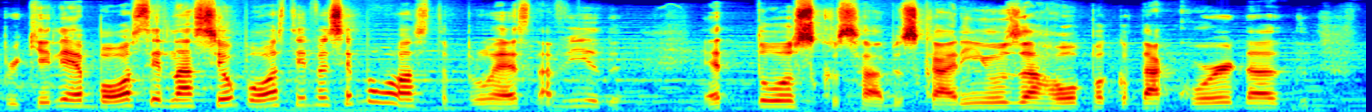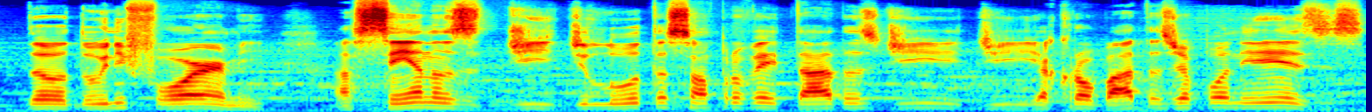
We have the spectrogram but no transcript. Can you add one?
Porque ele é bosta, ele nasceu bosta e ele vai ser bosta pro resto da vida. É tosco, sabe? Os carinhos usam roupa da cor da, do, do uniforme. As cenas de, de luta são aproveitadas de, de acrobatas japoneses.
